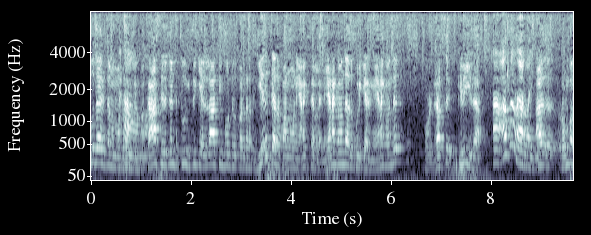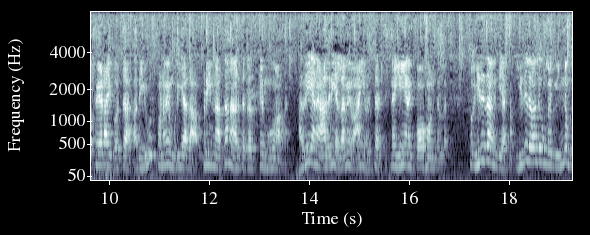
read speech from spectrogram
ஊதாரித்தனம் பண்றோம் தெரியுமா? காசு இருக்குன்ட்டு தூக்கி தூக்கி எல்லாத்தையும் போட்டு பண்றது. எதுக்கு அதை பண்ணணும் எனக்கு தெரியல. எனக்கு வந்து அது பிடிக்காதுங்க. எனக்கு வந்து ஒரு வேற வாங்கி அது ரொம்ப ஃபேடாகி போச்சா? அதை யூஸ் பண்ணவே முடியாதா? அப்படின்னா தான் நான் அடுத்த ட்ரெஸ்க்கே மூவ் ஆவேன். அது எனக்கு ஆல்ரெடி எல்லாமே வாங்கி வச்சாச்சு. நான் இனி எனக்கு போகணும்னு தெரியல. ஸோ இதுதான் வித்தியாசம். இதுல வந்து உங்களுக்கு இன்னும்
